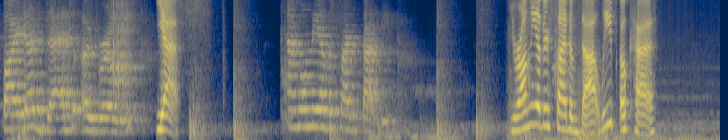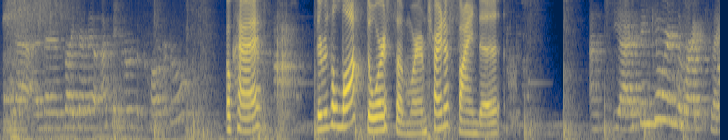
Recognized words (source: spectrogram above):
spider dead over a leap? Yes. I'm on the other side of that leap. You're on the other side of that leap? Okay. Yeah, and there's like a little, I think there was a corridor. Okay. There was a locked door somewhere. I'm trying to find it. And yeah, I think you're in the right place.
